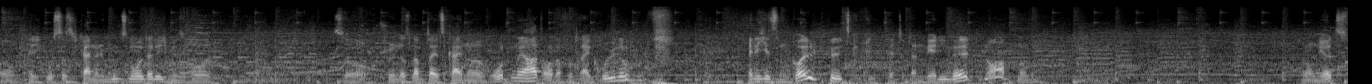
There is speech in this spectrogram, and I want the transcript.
Oh, hätte ich gewusst, dass ich keine Münzen holt, hätte ich mir sie geholt. So, schön, dass Lambda jetzt keine roten mehr hat, aber dafür drei grüne. Wenn ich jetzt einen Goldpilz gekriegt hätte, dann wäre die Welt in Ordnung. So, und jetzt?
